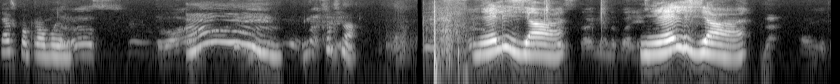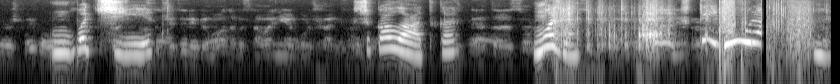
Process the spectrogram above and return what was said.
Зараз попробуємо. Ммм, вкусно. Нельзя. Нельзя. М, Почти. Шоколадка. Можно? Ты дура.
